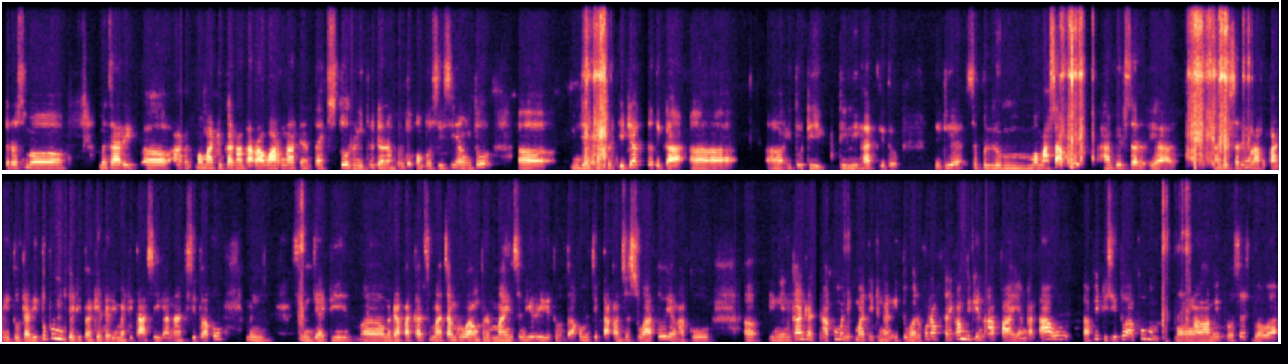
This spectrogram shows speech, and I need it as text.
terus me, mencari uh, memadukan antara warna dan tekstur itu dalam bentuk komposisi yang itu uh, menjadi berbeda ketika uh, uh, itu di, dilihat gitu. Jadi sebelum memasak aku hampir ser, ya hampir sering melakukan itu dan itu pun menjadi bagian dari meditasi karena di situ aku men, menjadi mendapatkan semacam ruang bermain sendiri gitu untuk aku menciptakan sesuatu yang aku uh, inginkan dan aku menikmati dengan itu walaupun orang bertanya kamu bikin apa ya nggak tahu tapi di situ aku mengalami proses bahwa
